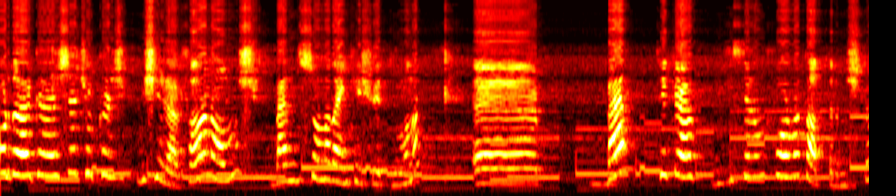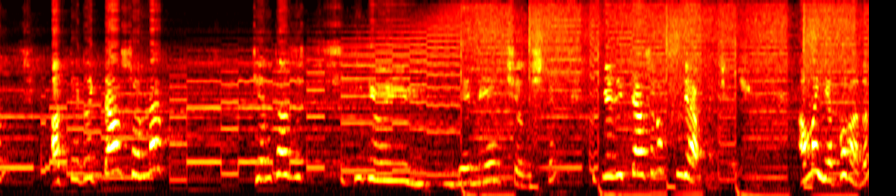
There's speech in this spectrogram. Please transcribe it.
orada arkadaşlar çok karışık bir şeyler falan olmuş. Ben de sonradan keşfettim bunu. E, ben tekrar bilgisayarımı format attırmıştım. Attırdıktan sonra Camtasia Studio'yu yüklemeye çalıştım. Yükledikten sonra full yapmaya çalıştım. Ama yapamadım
